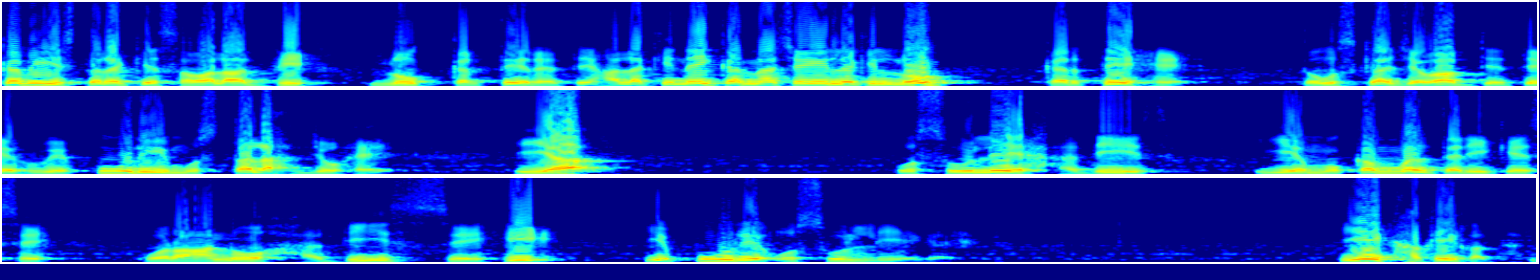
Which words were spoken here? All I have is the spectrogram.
کبھی اس طرح کے سوالات بھی لوگ کرتے رہتے ہیں۔ حالانکہ نہیں کرنا چاہیے، لیکن لوگ کرتے ہیں۔ تو اس کا جواب دیتے ہوئے پوری مصطلح جو ہے یا اصول حدیث، یہ مکمل طریقے سے قرآن و حدیث سے ہی یہ پورے اصول لیے گئے۔ یہ ایک حقیقت ہے۔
